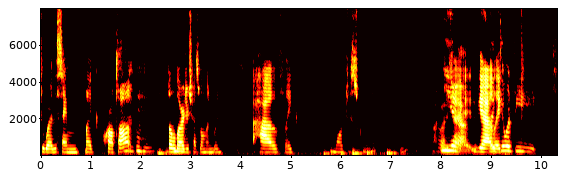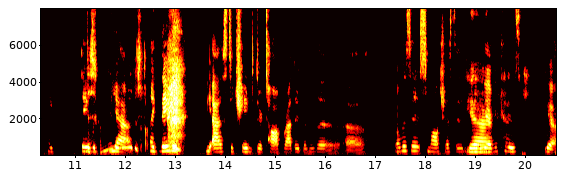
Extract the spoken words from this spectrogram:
to wear the same like crop top, Mhm. the Mhm. larger chest woman would have like more discriminate. How do I Yeah. say? Yeah, like, like, they would be like they would yeah. like they would be asked to change their top rather than the what was it small chested Yeah. yeah because yeah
